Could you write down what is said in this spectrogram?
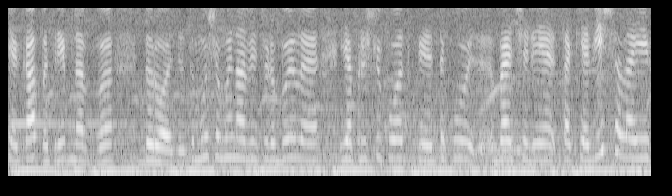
яка потрібна в дорозі. Тому що ми навіть робили, я прийшлю фотки таку ввечері, так я вішала їх,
